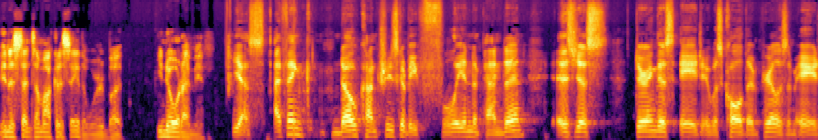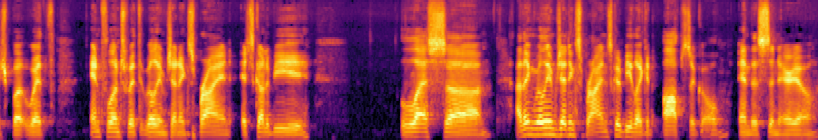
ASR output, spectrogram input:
In a sense, I'm not going to say the word, but you know what I mean. Yes, I think no country is going to be fully independent. It's just during this age, it was called the imperialism age, but with influence with William Jennings Bryan, it's going to be less. Uh, I think William Jennings Bryan is going to be like an obstacle in this scenario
